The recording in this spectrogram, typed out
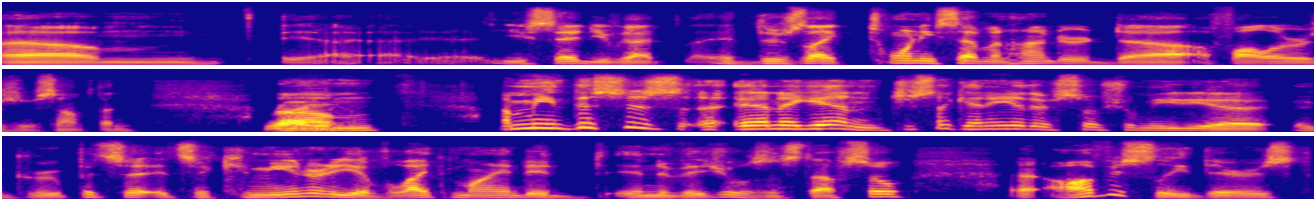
um, you said you've got there's like 2700 uh, followers or something right. um, i mean this is and again just like any other social media group it's a it's a community of like-minded individuals and stuff so uh, obviously there's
